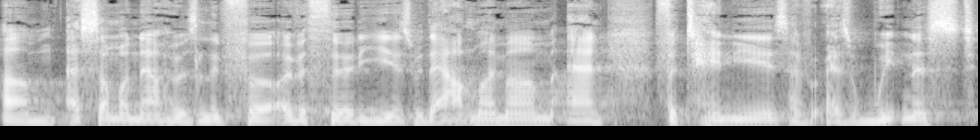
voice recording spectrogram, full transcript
Um, as someone now who has lived for over 30 years without my mum and for 10 years have, has witnessed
